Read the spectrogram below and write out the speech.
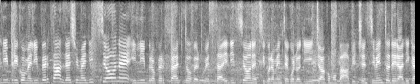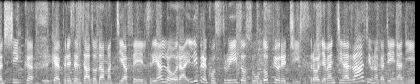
Libri Come Libertà, decima edizione. Il libro perfetto per questa edizione è sicuramente quello di Giacomo Papi, Il censimento dei radical chic, che è presentato da Mattia Feltri. Allora, il libro è costruito su un doppio registro, gli eventi narrati, una catena di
